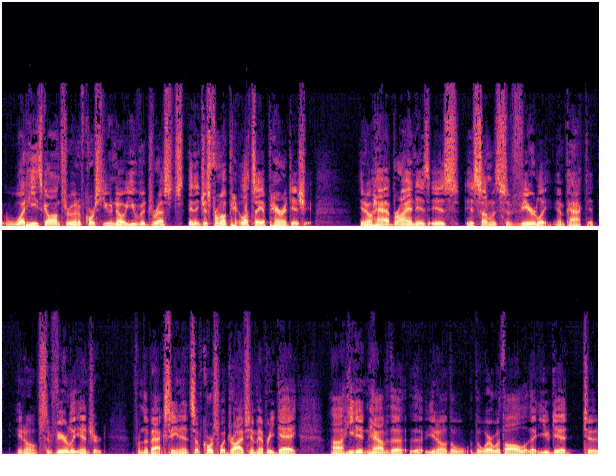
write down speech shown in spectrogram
what he's gone through, and of course, you know, you've addressed, and just from a let's say a parent issue. You know, Brian is is his son was severely impacted. You know, severely injured from the vaccine. And it's of course what drives him every day. Uh, he didn't have the, the, you know the the wherewithal that you did to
